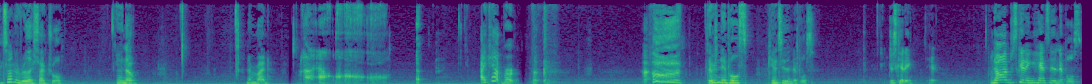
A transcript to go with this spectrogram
It sounded really sexual. Uh, I know. Never mind. I can't burp. Look. There's nipples. Can't see the nipples. Just kidding. Here. No, I'm just kidding. You can't see the nipples.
